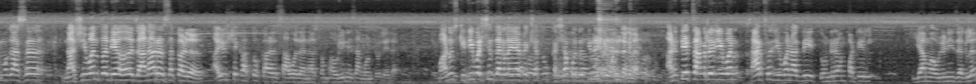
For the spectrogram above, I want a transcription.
मग असं नाशिवंत देह जाणार सकाळ आयुष्य खातो काळ सावधान असं माऊलीने सांगून ठेवलेलं आहे. माणूस किती वर्ष जगला यापेक्षा तू कशा पद्धतीने जीवन जगला? आणि ते चांगलं जीवन सार्थ जीवन अगदी तोंडीराम पाटील या माऊलीने जगलं.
